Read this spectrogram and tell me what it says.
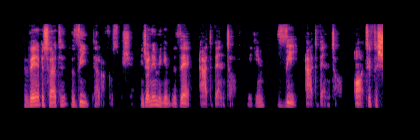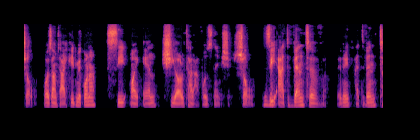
the به صورت the تلفظ میشه. اینجا نمیگیم the advent of میگیم the advent of artificial بازم تاکید می‌کنم C-I-L شیال تلفظ نمیشه show the advent of ببینید advent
